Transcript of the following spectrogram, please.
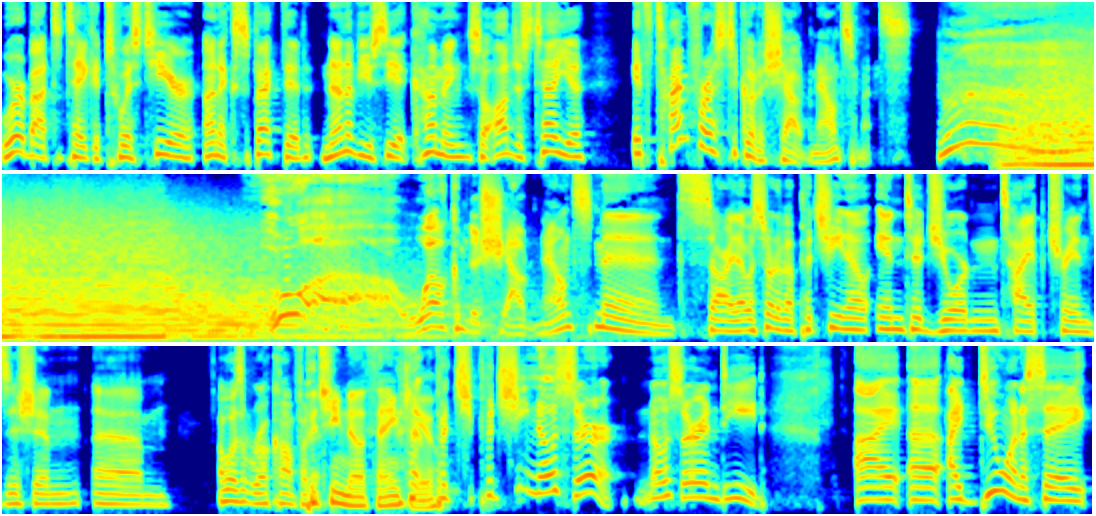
we're about to take a twist here, unexpected. None of you see it coming, so I'll just tell you it's time for us to go to shout announcements. Welcome to Shout Announcement. Sorry, that was sort of a Pacino into Jordan type transition. Um, I wasn't real confident. Pacino, thank you. But but she no sir, no sir indeed. I uh, I do want to say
